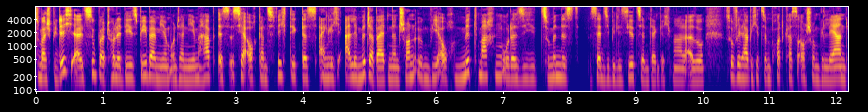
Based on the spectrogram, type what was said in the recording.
zum Beispiel dich als super tolle DSB bei mir im Unternehmen habe, es ist ja auch ganz wichtig, dass eigentlich alle Mitarbeitenden schon irgendwie auch mitmachen oder sie zumindest sensibilisiert sind, denke ich mal. Also so viel habe ich jetzt im Podcast auch schon gelernt.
